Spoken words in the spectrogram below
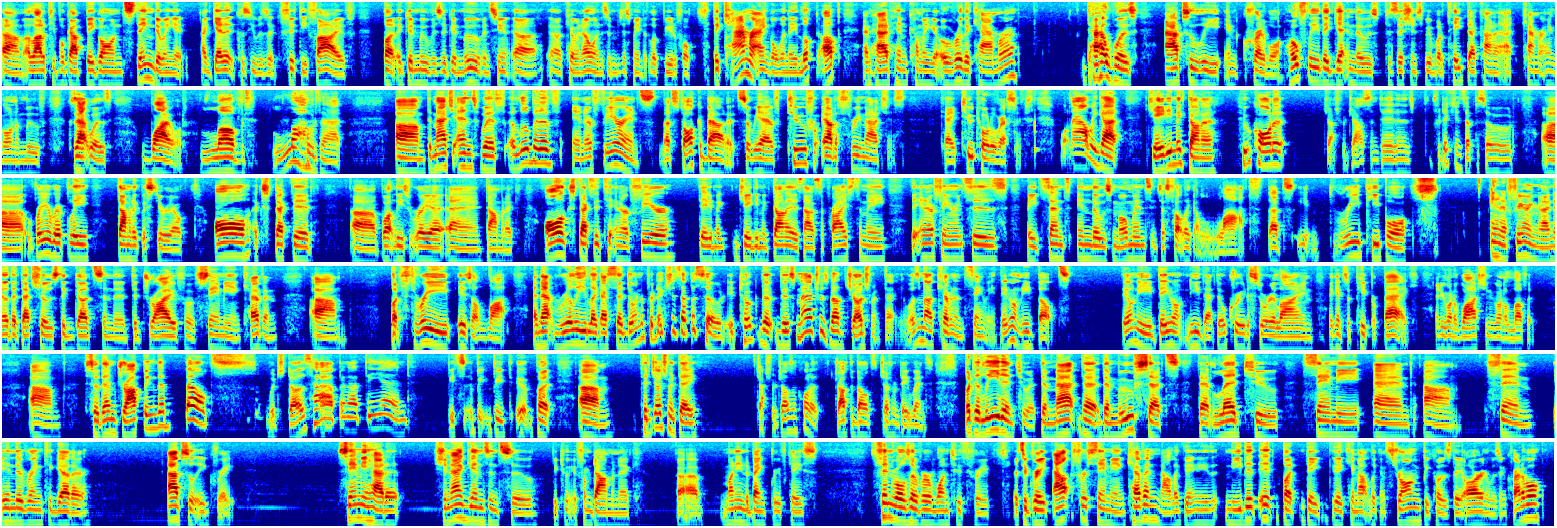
um, a lot of people got big on Sting doing it. I get it because he was like 55, but a good move is a good move, and uh, uh, Kevin Owens just made it look beautiful. The camera angle when they looked up and had him coming over the camera, that was absolutely incredible. Hopefully, they get in those positions to be able to take that kind of camera angle on a move because that was wild. Loved, loved that. Um, the match ends with a little bit of interference. Let's talk about it. So we have two out of three matches. Okay, two total wrestlers. Well, now we got JD McDonagh. who called it. Joshua Johnson did in his predictions episode. Uh, Rhea Ripley, Dominik Mysterio, all expected. Uh, well, at least Rhea and Dominik, all expected to interfere. JD McDonagh is not a surprise to me the interferences made sense in those moments. It just felt like a lot. That's three people interfering, and I know that that shows the guts and the, the drive of Sami and Kevin. Um, but three is a lot. And that really, like I said during the predictions episode, it took the this match was about Judgment Day. It wasn't about Kevin and Sami. They don't need belts. They don't need they don't need that. They'll create a storyline against a paper bag, and you're going to watch and you're going to love it. Um, so them dropping the belts, which does happen at the end, but um, to Judgment Day, Joshua Johnson called it. Drop the belts, Judgment Day wins. But to lead into it, the mat, the the move sets that led to Sami and um, Finn in the ring together, absolutely great. Sami had it. Shenanigans ensue between from Dominik. Uh, Money in the Bank briefcase. Finn rolls over one, two, three. It's a great out for Sami and Kevin. Not like they needed it, but they, they came out looking strong because they are, and it was incredible.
